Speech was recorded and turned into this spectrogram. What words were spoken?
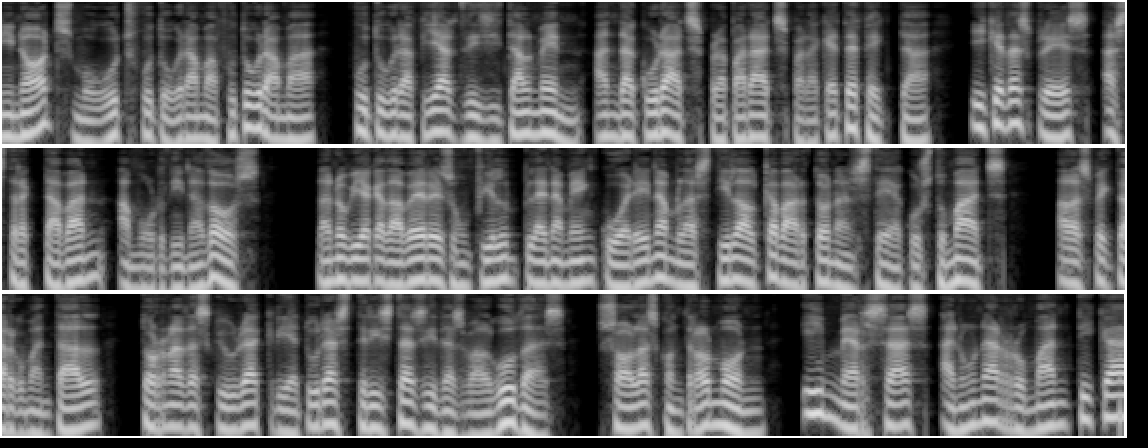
ninots moguts fotograma a fotograma, fotografiats digitalment en decorats preparats per aquest efecte i que després es tractaven amb ordinadors. La núvia cadàver és un film plenament coherent amb l'estil al que Barton ens té acostumats – a l'aspecte argumental, torna a descriure criatures tristes i desvalgudes, soles contra el món immerses en una romàntica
